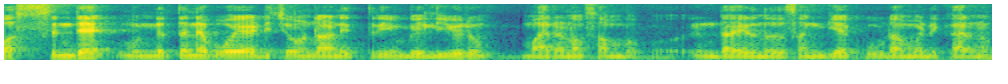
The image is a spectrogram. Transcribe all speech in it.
ബസ്സിന്റെ മുന്നിൽ തന്നെ പോയി അടിച്ചുകൊണ്ടാണ് ഇത്രയും വലിയൊരു മരണം സംഭവം ഉണ്ടായിരുന്നത്. സംഖ്യ കൂടാൻ വേണ്ടി കാരണം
